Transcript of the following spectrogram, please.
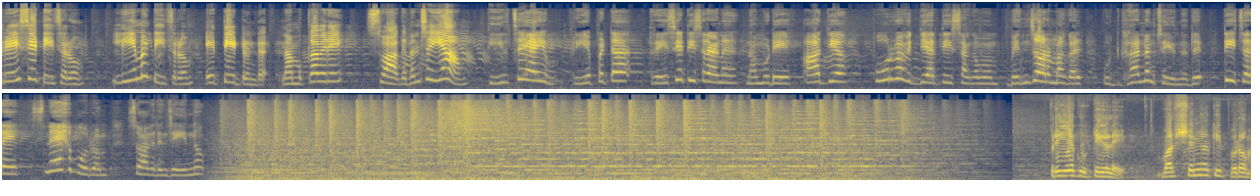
ത്രേസ്യ ടീച്ചറും ലീമ ടീച്ചറും എത്തിയിട്ടുണ്ട്. നമുക്കവരെ സ്വാഗതം ചെയ്യാം. തീർച്ചയായും പ്രിയപ്പെട്ട ത്രേസ്യ ടീച്ചറാണ് നമ്മുടെ ആദ്യ പൂർവ വിദ്യാർത്ഥി സംഗമം ബെഞ്ചോർമ്മകൾ ഉദ്ഘാടനം ചെയ്യുന്നത്. ടീച്ചറെ സ്നേഹപൂർവം സ്വാഗതം ചെയ്യുന്നു. പ്രിയ കുട്ടികളെ വർഷങ്ങൾക്കിപ്പുറം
